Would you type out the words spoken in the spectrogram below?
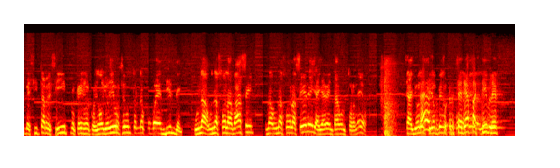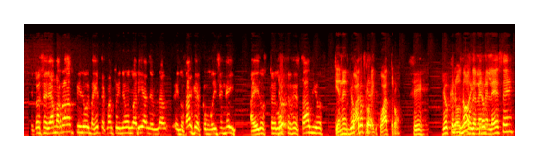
besita recíproca. eso, No, yo digo hacer un torneo como en Disney. Una, una sola base, una, una sola sede y ahí aventar un torneo. O sea, yo, Ah, yo pienso que sería factible. es- Entonces sería más rápido. Imagínate cuánto dinero no harían en, una- en Los Ángeles, como dicen ahí. Hay dos, tres, Yo- dos, tres estadios. Tienen Yo cuatro, creo que- hay cuatro. Sí, yo creo Los no, dos y del creo- MLS,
